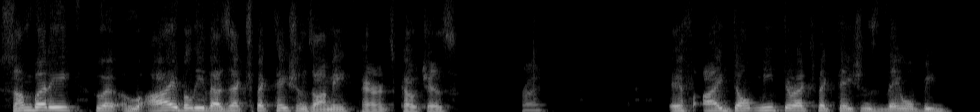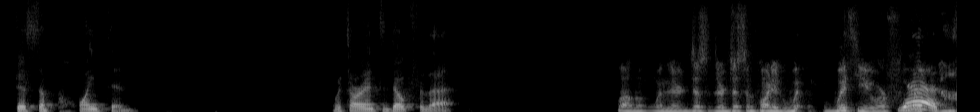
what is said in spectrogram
Somebody who who I believe has expectations on me, parents, coaches. Right. If I don't meet their expectations, they will be disappointed. What's our antidote for that? Well, when they're just they're disappointed with, with you or for Yes. you, not,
